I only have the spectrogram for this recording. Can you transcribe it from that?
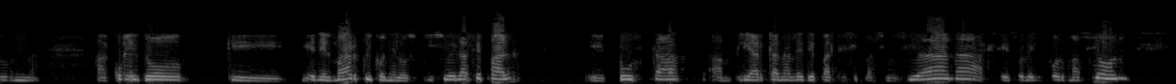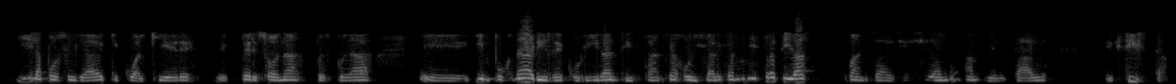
un acuerdo que en el marco y con el auspicio de la CEPAL eh, busca ampliar canales de participación ciudadana, acceso a la información y la posibilidad de que cualquier eh, persona pues pueda eh, impugnar y recurrir ante instancias judiciales y administrativas cuanta decisión ambiental exista.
